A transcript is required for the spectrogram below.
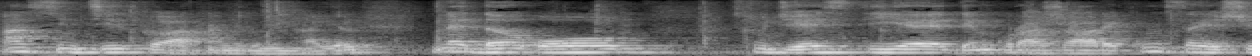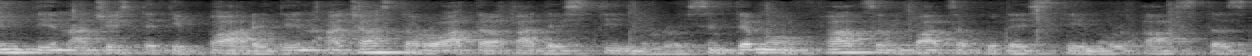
Am simțit că Arhanghelul Mihail ne dă o sugestie de încurajare, cum să ieșim din aceste tipare, din această roată a destinului. Suntem în față în față cu destinul astăzi.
